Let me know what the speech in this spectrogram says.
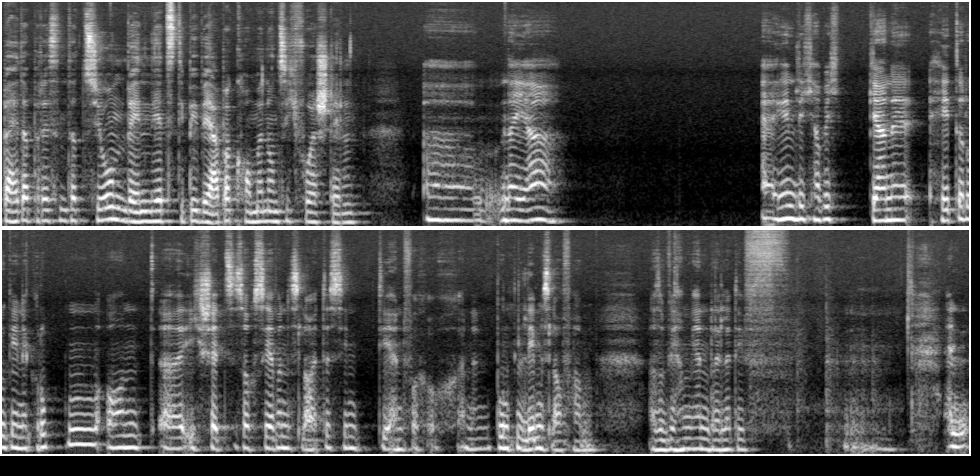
bei der Präsentation, wenn jetzt die Bewerber kommen und sich vorstellen? Äh, naja, eigentlich habe ich gerne heterogene Gruppen und äh, ich schätze es auch sehr, wenn es Leute sind, die einfach auch einen bunten Lebenslauf haben. Also wir haben ja einen relativ ein,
